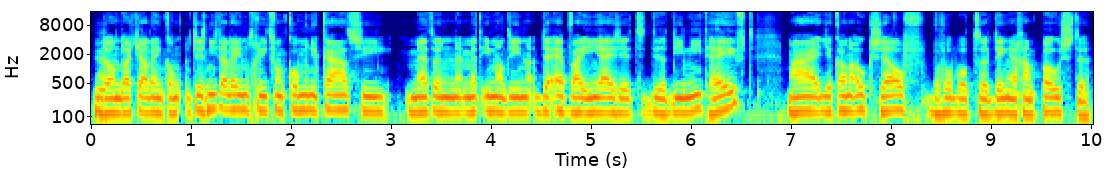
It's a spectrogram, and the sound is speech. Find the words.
Ja. Dan dat je alleen kon. Het is niet alleen op het gebied van communicatie met, een, met iemand die de app waarin jij zit, die, die niet heeft. Maar je kan ook zelf bijvoorbeeld eh, dingen gaan posten.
